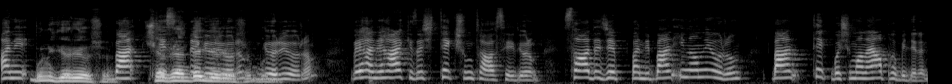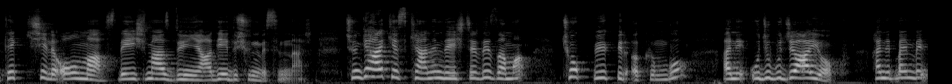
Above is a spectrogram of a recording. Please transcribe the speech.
Hani Bunu görüyorsun. ben Çevrende görüyorum, bunu. görüyorum. Ve hani herkese tek şunu tavsiye ediyorum. Sadece hani ben inanıyorum. Ben tek başıma ne yapabilirim? Tek kişiyle olmaz, değişmez dünya diye düşünmesinler. Çünkü herkes kendini değiştirdiği zaman çok büyük bir akım bu. Hani ucu bucağı yok. Hani benim, benim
